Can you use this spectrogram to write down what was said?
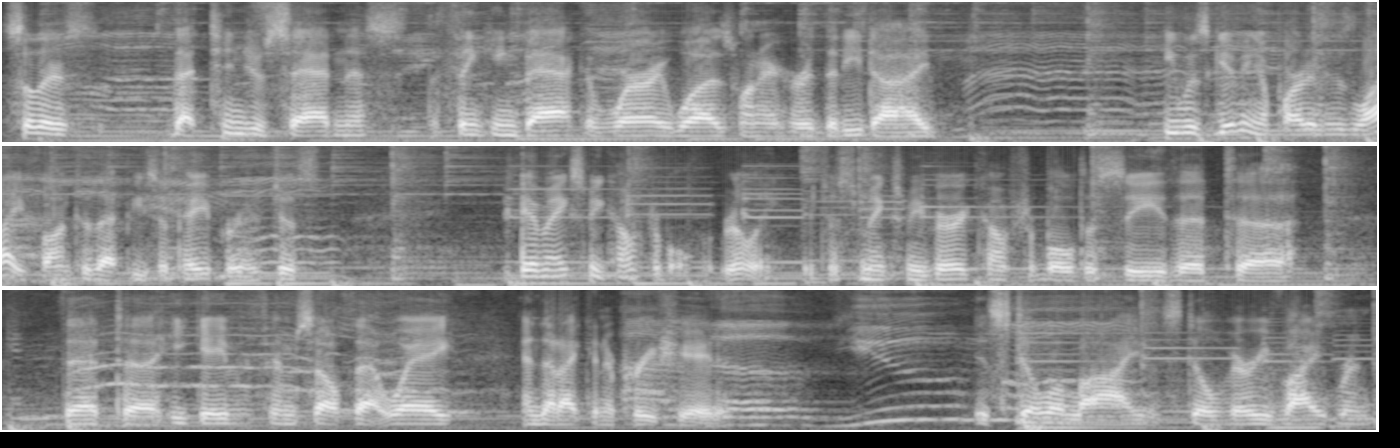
So there's that tinge of sadness, the thinking back of where I was when I heard that he died. He was giving a part of his life onto that piece of paper. It just, it makes me comfortable, really. It just makes me very comfortable to see that, uh, that uh, he gave himself that way and that I can appreciate it. It's still alive, it's still very vibrant,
